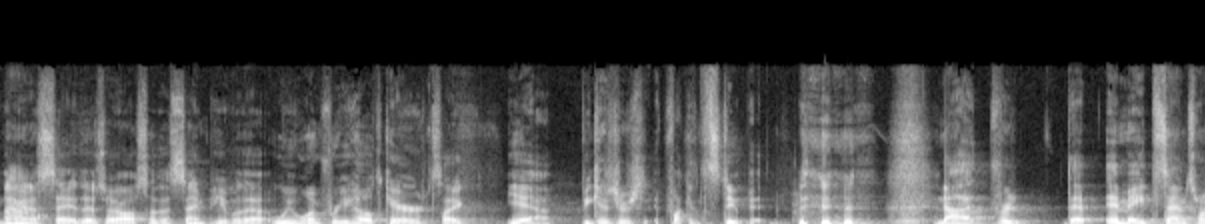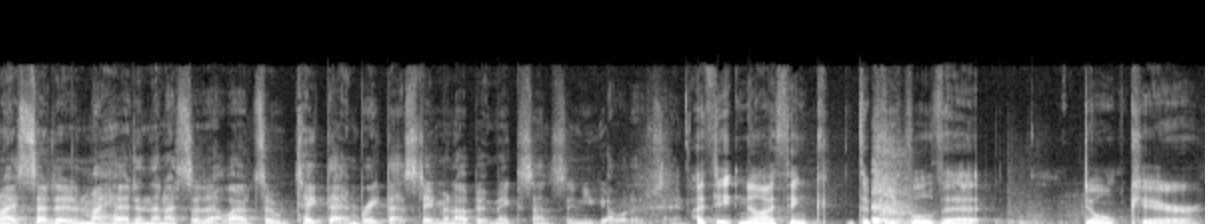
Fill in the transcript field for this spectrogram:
now I'm gonna say those are also the same people that we want free health care. It's like, yeah, because you're fucking stupid. Not for that. It made sense when I said it in my head, and then I said it out loud. So take that and break that statement up. It makes sense, and you get what I'm saying. I think no, I think the people that don't care,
